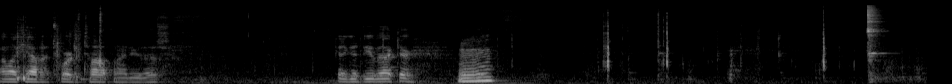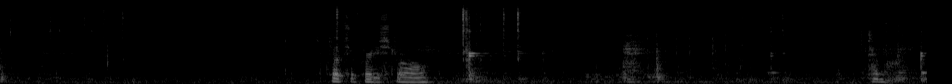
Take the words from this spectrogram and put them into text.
I like having it toward the top when I do this. Got a good view back there? Mm-hmm. These clips are pretty strong. Come on.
